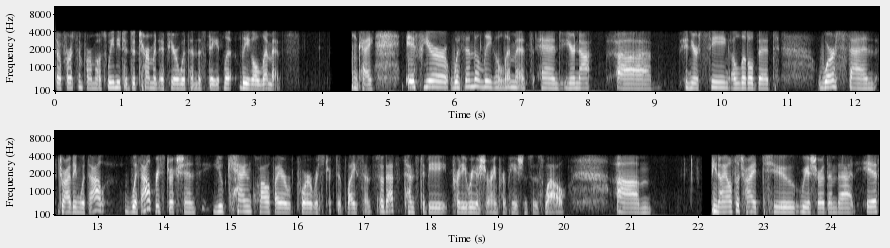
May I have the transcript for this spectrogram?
So first and foremost, we need to determine if you're within the state li- legal limits. Okay, if you're within the legal limits and you're not, uh, and you're seeing a little bit worse than driving without without restrictions, you can qualify for a restricted license. So that tends to be pretty reassuring for patients as well. Um, you know, I also try to reassure them that if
